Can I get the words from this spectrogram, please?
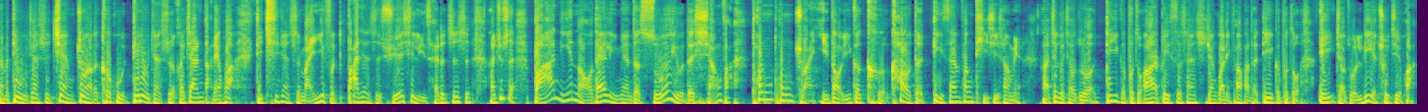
那么第五件事见重要的客户，第六件事和家人打电话，第七件事买衣服，第八件事学习理财的知识。啊，就是把你脑袋里面的所有的想法，通通转移到一个可靠的第三方体系上面。啊，这个叫做第一个步骤，阿尔卑斯山时间管理方法的第一个步骤 A 叫做列出计划。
